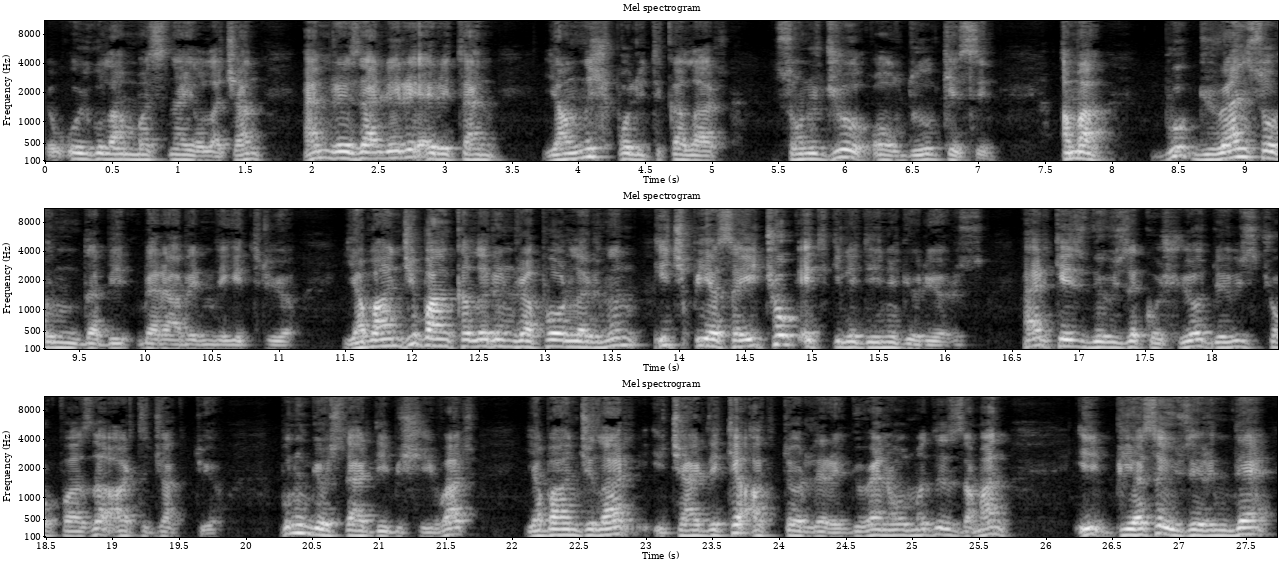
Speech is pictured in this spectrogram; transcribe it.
uygulanmasına yol açan hem rezervleri eriten yanlış politikalar sonucu olduğu kesin. Ama bu güven sorununu da bir beraberinde getiriyor. Yabancı bankaların raporlarının iç piyasayı çok etkilediğini görüyoruz. Herkes dövize koşuyor, döviz çok fazla artacak diyor. Bunun gösterdiği bir şey var. Yabancılar içerideki aktörlere güven olmadığı zaman piyasa üzerinde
